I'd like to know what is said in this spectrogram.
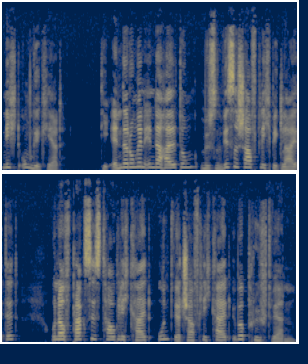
nicht umgekehrt. Die Änderungen in der Haltung müssen wissenschaftlich begleitet und auf Praxistauglichkeit und Wirtschaftlichkeit überprüft werden.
